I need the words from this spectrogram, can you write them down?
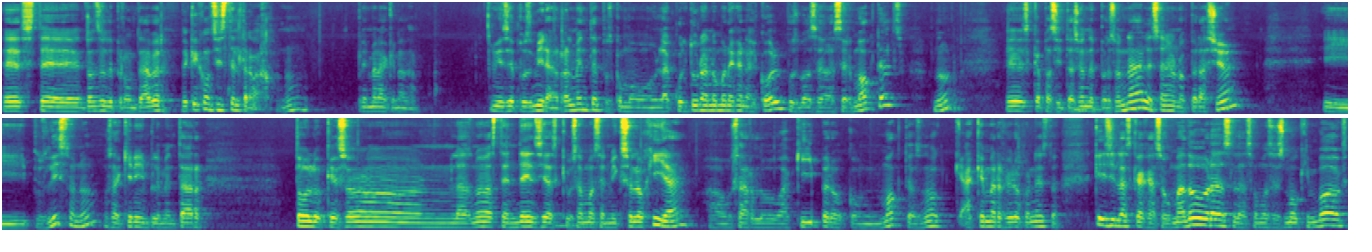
Este, entonces le pregunté, a ver, ¿de qué consiste el trabajo, no? Primera que nada. Y dice, pues mira, realmente, pues como la cultura no maneja alcohol, pues vas a hacer mocktails, ¿no? Es capacitación de personal, estar en operación y pues listo, ¿no? O sea, quieren implementar todo lo que son las nuevas tendencias que usamos en mixología, a usarlo aquí, pero con mocktails, ¿no? ¿A qué me refiero con esto? Que si las cajas ahumadoras, las famosas smoking box,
